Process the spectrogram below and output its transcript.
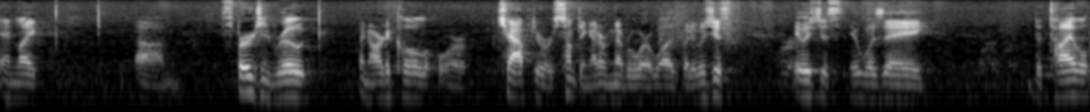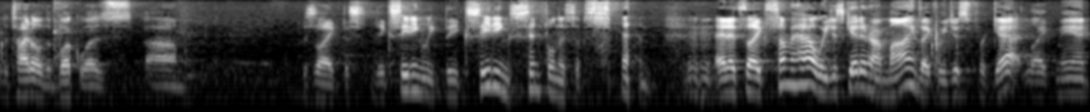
And like um, spurgeon wrote an article or chapter or something i don't remember where it was but it was just it was just it was a the title the title of the book was um, was like the, the exceedingly the exceeding sinfulness of sin, and it's like somehow we just get in our minds like we just forget like man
